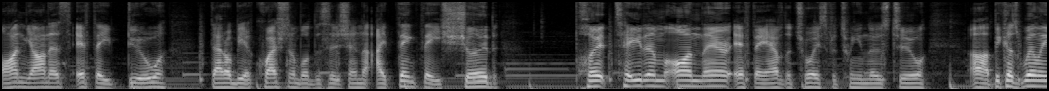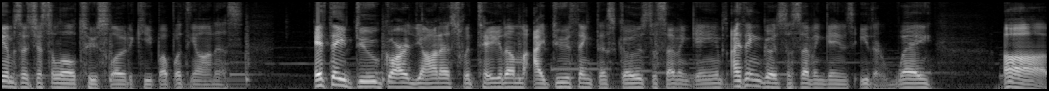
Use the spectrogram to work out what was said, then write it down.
on Giannis. If they do, that'll be a questionable decision. I think they should put Tatum on there if they have the choice between those two, uh, because Williams is just a little too slow to keep up with Giannis. If they do guard Giannis with Tatum, I do think this goes to seven games. I think it goes to seven games either way. Uh,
